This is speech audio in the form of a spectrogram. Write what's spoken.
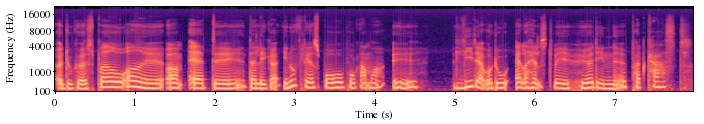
og du kan også sprede ordet øh, om, at øh, der ligger endnu flere sprogprogrammer øh, lige der, hvor du allerhelst vil høre din øh, podcast.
